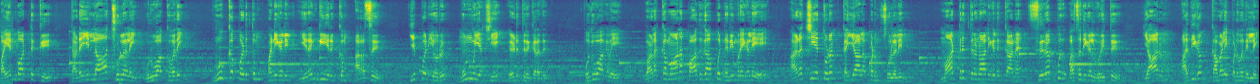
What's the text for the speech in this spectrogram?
பயன்பாட்டுக்கு தடையில்லா சூழலை உருவாக்குவதை ஊக்கப்படுத்தும் பணிகளில் இறங்கியிருக்கும் அரசு இப்படியொரு முன்முயற்சியை எடுத்திருக்கிறது. பொதுவாகவே வழக்கமான பாதுகாப்பு நெறிமுறைகளே அலட்சியத்துடன் கையாளப்படும் சூழலில் மாற்றுத்திறனாளிகளுக்கான சிறப்பு வசதிகள் குறித்து யாரும் அதிகம் கவலைப்படுவதில்லை.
